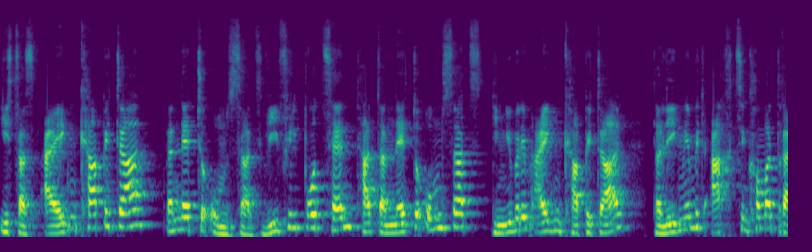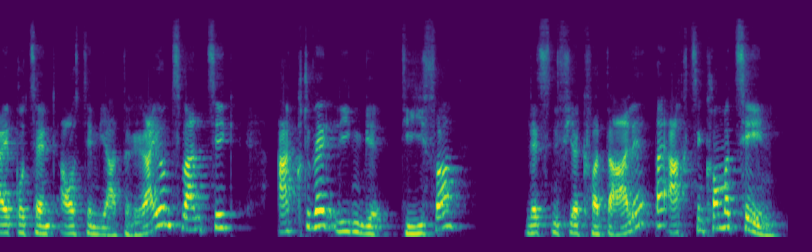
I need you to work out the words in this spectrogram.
ist das Eigenkapital, der Nettoumsatz. Wie viel Prozent hat der Nettoumsatz gegenüber dem Eigenkapital? Da liegen wir mit 18,3 Prozent aus dem Jahr 23. Aktuell liegen wir tiefer, letzten vier Quartale, bei 18,10.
